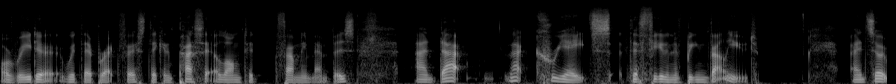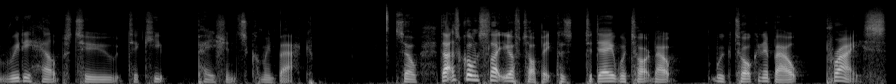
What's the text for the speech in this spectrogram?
or read it with their breakfast. They can pass it along to family members, and that that creates the feeling of being valued. And so it really helps to to keep patients coming back. So that's going slightly off topic because today we're talking about we're talking about price.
